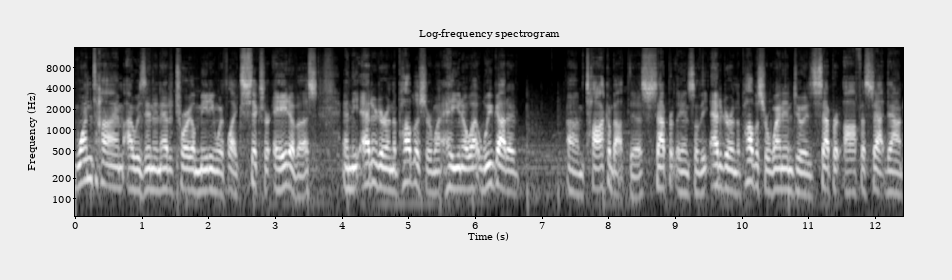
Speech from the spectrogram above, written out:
one time I was in an editorial meeting with like six or eight of us, and the editor and the publisher went, hey, you know what, we've got to um, talk about this separately. And so the editor and the publisher went into his separate office, sat down,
